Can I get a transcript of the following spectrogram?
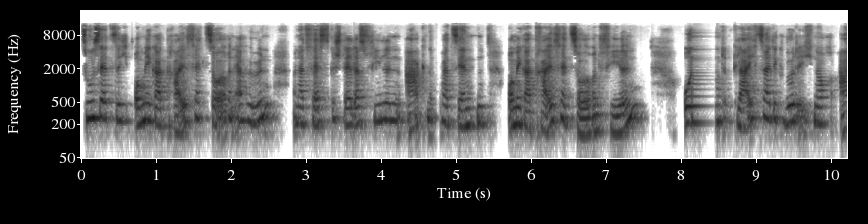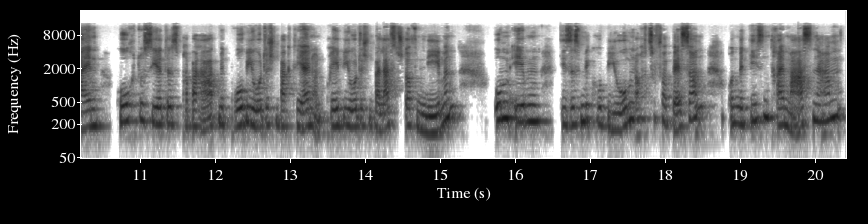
Zusätzlich Omega-3-Fettsäuren erhöhen. Man hat festgestellt, dass vielen Akne-Patienten Omega-3-Fettsäuren fehlen. Und gleichzeitig würde ich noch ein hochdosiertes Präparat mit probiotischen Bakterien und präbiotischen Ballaststoffen nehmen um eben dieses Mikrobiom noch zu verbessern. Und mit diesen drei Maßnahmen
